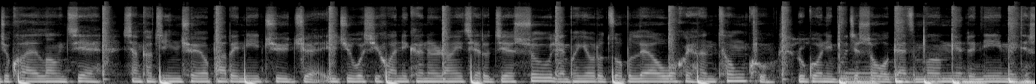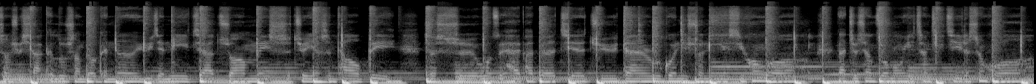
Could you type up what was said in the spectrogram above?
就快溶解。想靠近，却又怕被你拒绝。一句我喜欢你，可能让一切都结束，连朋友都做不了，我会很痛苦。如果你不接受，我该怎么面对你？每天上学下课路上都可能遇见你，假装没事却眼神逃避，这是我最害怕的结局。但如果你说你也喜欢我，那就像做梦一场奇迹的生活。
